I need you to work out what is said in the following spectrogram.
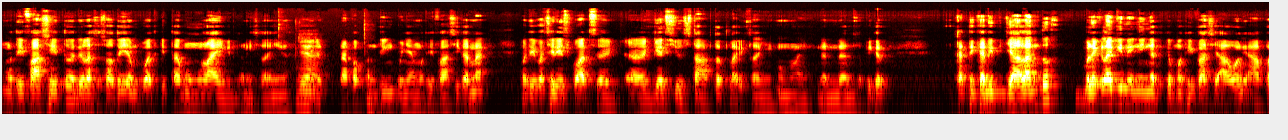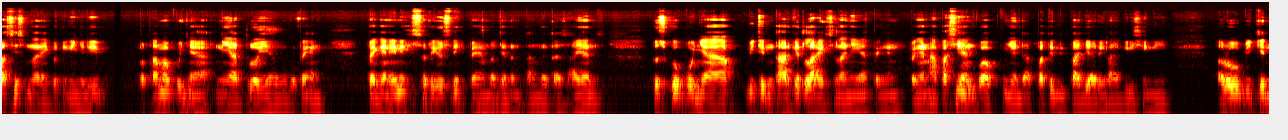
motivasi itu adalah sesuatu yang buat kita memulai gitu kan istilahnya yeah. kenapa penting punya motivasi karena motivasi is what uh, gets you started lah istilahnya memulai dan dan saya pikir ketika di jalan tuh balik lagi nih nginget ke motivasi awalnya apa sih sebenarnya ikut ini jadi pertama punya niat lo ya gue pengen pengen ini serius nih pengen belajar tentang data science. Terus gue punya bikin target lah istilahnya ya pengen pengen apa sih yang gue punya dapetin dipelajari lagi di sini. Lalu bikin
